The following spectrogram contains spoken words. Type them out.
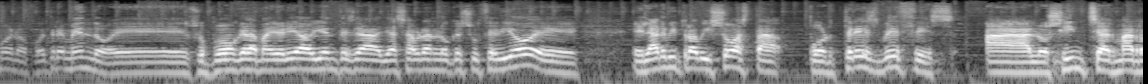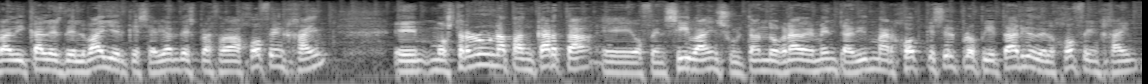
Bueno, fue tremendo. Eh, supongo que la mayoría de oyentes ya, ya sabrán lo que sucedió. Eh, el árbitro avisó hasta por tres veces a los hinchas más radicales del Bayern que se habían desplazado a Hoffenheim. Eh, mostraron una pancarta eh, ofensiva insultando gravemente a Dietmar Hopp, que es el propietario del Hoffenheim.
